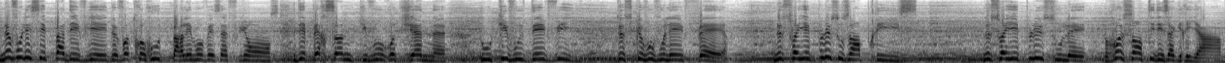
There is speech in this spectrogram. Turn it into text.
Ne vous laissez pas dévier de votre route par les mauvaises influences, des personnes qui vous retiennent ou qui vous dévient de ce que vous voulez faire. Ne soyez plus sous emprise ne soyez plus sous les ressentis désagréables,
